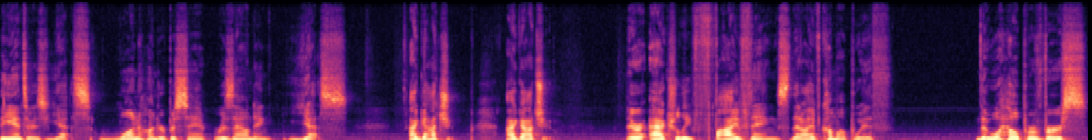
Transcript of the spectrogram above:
The answer is yes. 100% resounding yes. I got you. I got you. There are actually five things that I've come up with that will help reverse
